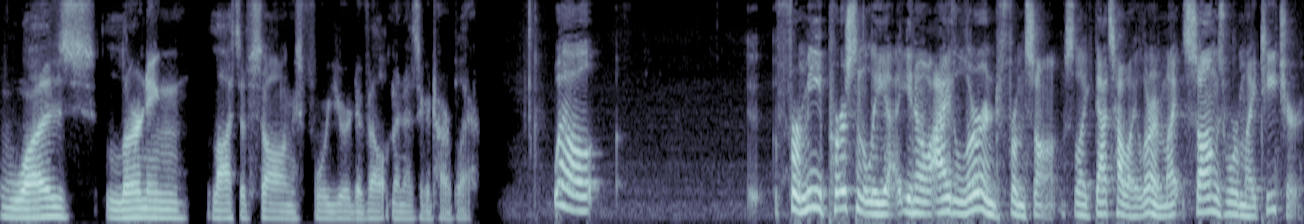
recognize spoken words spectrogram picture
was learning lots of songs for your development as a guitar player? Well, for me personally, you know, I learned from songs. Like that's how I learned. My songs were my teacher.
